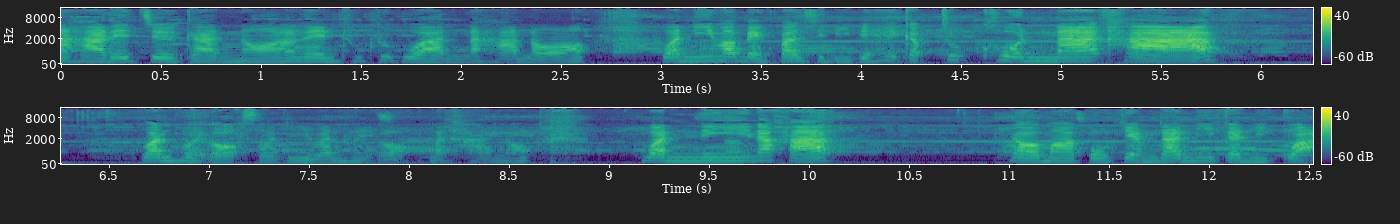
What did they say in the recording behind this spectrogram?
นะคะ ได้เจอกันเนาะในทุกๆวันนะคะเนาะวันนี้มาแบ่งปันสิ่งดีๆให้กับทุกคนนะคะ วันหวยออกสวัสดีวันหวยออกนะคะเนาะวันนี้นะคะ เรามาโปรแกรมด้านดีกันดีกว่า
